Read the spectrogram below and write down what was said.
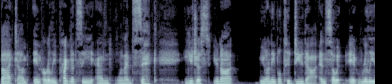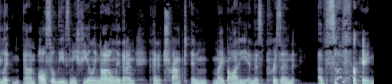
But um, in early pregnancy and when I'm sick, you just you're not you're not able to do that, and so it it really um, also leaves me feeling not only that I'm kind of trapped in my body in this prison of suffering,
